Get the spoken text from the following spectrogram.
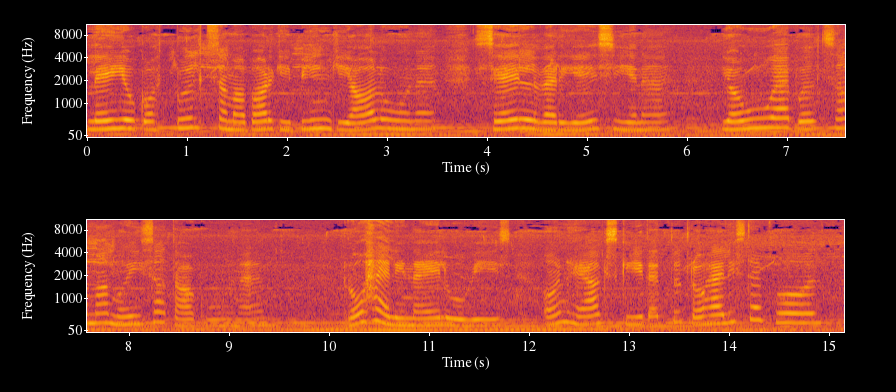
leiukoht Põltsamaa pargi pingi alune, Selveri esine ja uue Põltsamaa mõisa tagune. roheline eluviis on heaks kiidetud roheliste poolt.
